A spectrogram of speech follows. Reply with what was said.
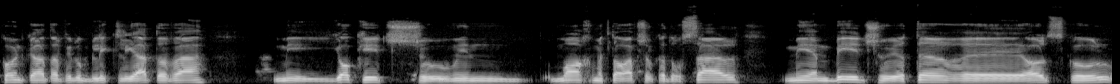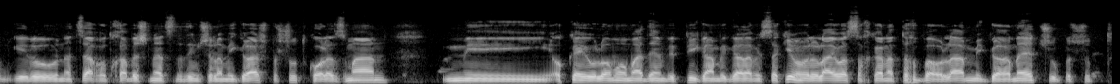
point guard אפילו בלי קליעה טובה, מיוקיץ' שהוא מין מוח מטורף של כדורסל, מאמביד שהוא יותר אולד uh, סקול, כאילו נצח אותך בשני הצדדים של המגרש פשוט כל הזמן, מ... אוקיי, הוא לא מועמד MVP גם בגלל המשחקים, אבל אולי הוא השחקן הטוב בעולם מגרנט, שהוא פשוט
